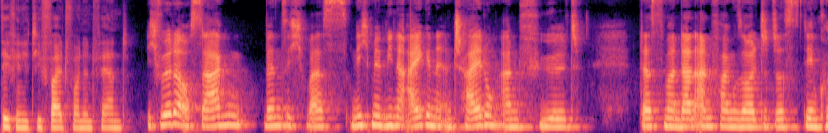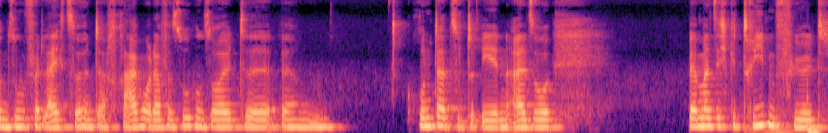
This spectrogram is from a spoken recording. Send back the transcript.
definitiv weit von entfernt. Ich würde auch sagen, wenn sich was nicht mehr wie eine eigene Entscheidung anfühlt, dass man dann anfangen sollte, das, den Konsum vielleicht zu hinterfragen oder versuchen sollte, ähm, runterzudrehen. Also wenn man sich getrieben fühlt.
